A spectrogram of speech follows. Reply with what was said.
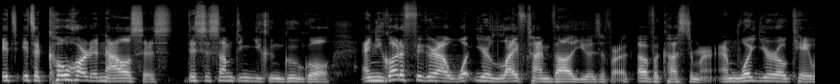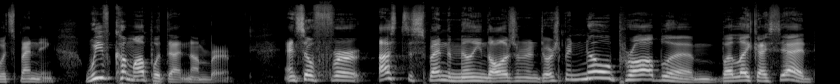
it's it's a cohort analysis. This is something you can Google, and you got to figure out what your lifetime value is of a, of a customer and what you're okay with spending. We've come up with that number. And so for us to spend a million dollars on an endorsement, no problem. But like I said,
